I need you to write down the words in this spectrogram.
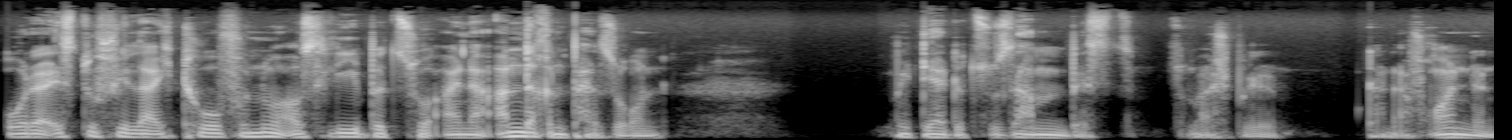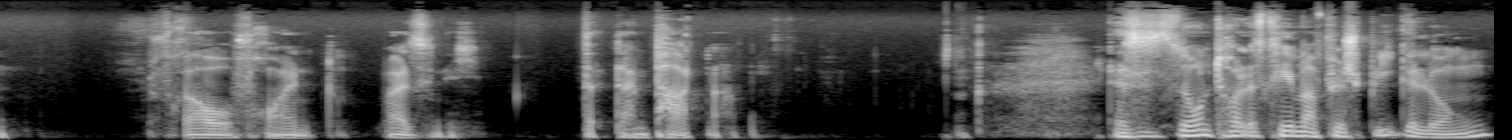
Oder isst du vielleicht Tofu nur aus Liebe zu einer anderen Person, mit der du zusammen bist? Zum Beispiel deiner Freundin, Frau, Freund, weiß ich nicht, dein Partner. Das ist so ein tolles Thema für Spiegelungen,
